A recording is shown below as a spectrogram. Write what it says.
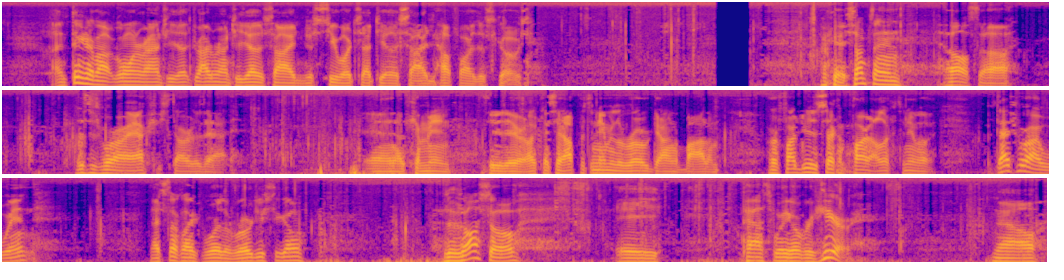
I'm thinking about going around to the, driving around to the other side and just see what's at the other side and how far this goes. Okay, something else, uh, this is where I actually started at. And I come in through there. Like I said, I'll put the name of the road down the bottom. Or if I do the second part, I'll look at the name of it. But that's where I went. That's like where the road used to go. There's also a pathway over here. Now,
